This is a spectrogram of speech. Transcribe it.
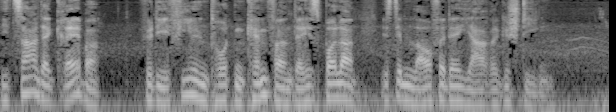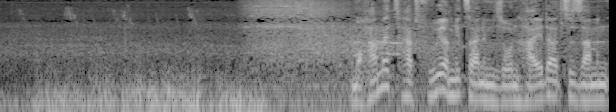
Die Zahl der Gräber für die vielen toten Kämpfer der Hisbollah ist im Laufe der Jahre gestiegen. Mohammed hat früher mit seinem Sohn Haider zusammen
